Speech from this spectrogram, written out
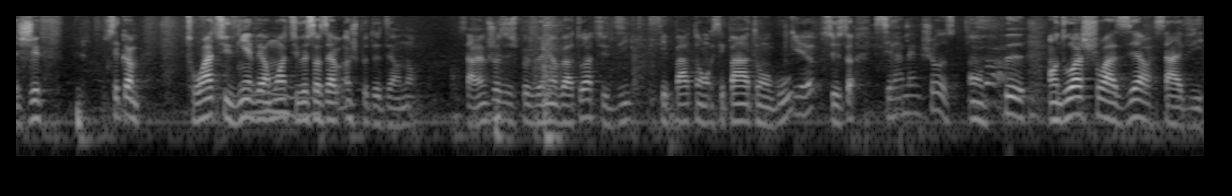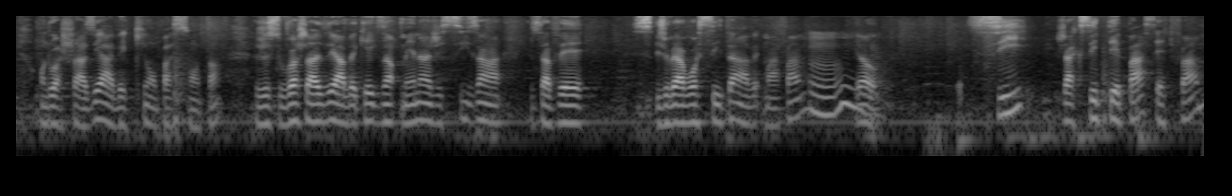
Je. f- C'est comme. Toi, tu viens vers moi, tu veux sortir avec moi, je peux te dire non. C'est la même chose si je peux venir vers toi, tu dis c'est pas ton c'est pas à ton goût. Yep. C'est ça. C'est la même chose. On peut on doit choisir sa vie. On doit choisir avec qui on passe son temps. Je dois choisir avec exemple maintenant j'ai 6 ans, ça fait je vais avoir 7 ans avec ma femme. Yo, si j'acceptais pas cette femme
